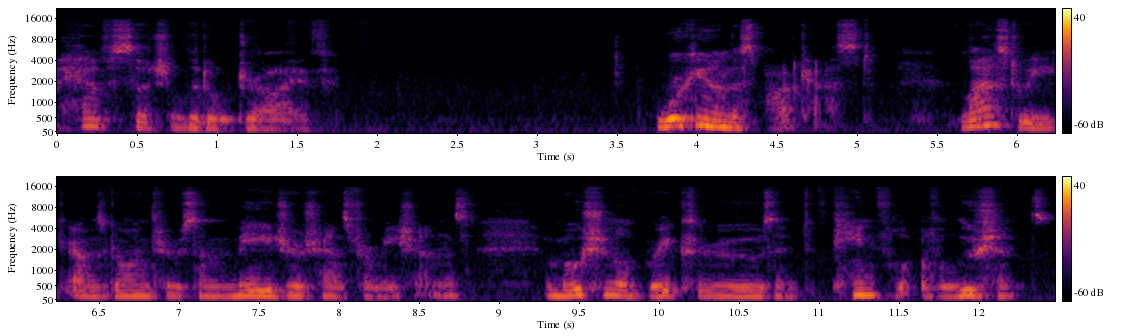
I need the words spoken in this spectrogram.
I have such little drive working on this podcast. Last week, I was going through some major transformations, emotional breakthroughs, and painful evolutions.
